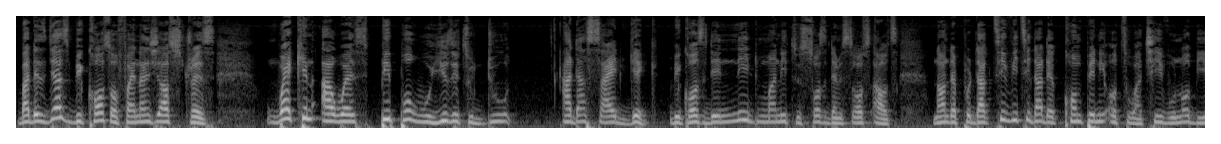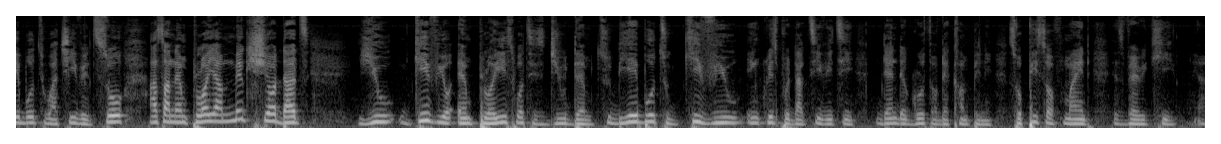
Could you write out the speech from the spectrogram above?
But it's just because of financial stress. Working hours, people will use it to do other side gig because they need money to sort themselves out. Now, the productivity that the company ought to achieve will not be able to achieve it. So, as an employer, make sure that you give your employees what is due them to be able to give you increased productivity, then the growth of the company. So peace of mind is very key. Yeah.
